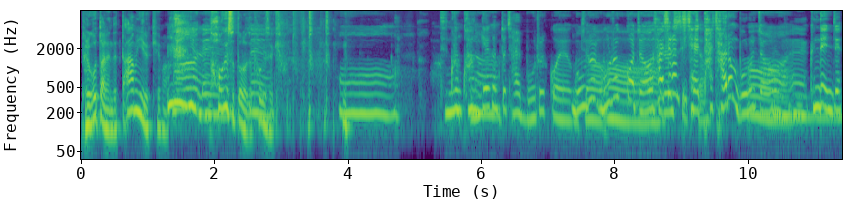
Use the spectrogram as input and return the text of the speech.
별것도 아닌데 땀이 이렇게 막 아, 네. 턱에서 떨어져, 네. 턱에서 이렇게. 어. 듣는 그렇구나. 관객은 또 잘 모를 거예요. 그죠? 모를 모를 어, 거죠. 사실은 그럴 수 제. 다 잘은 모르죠. 어. 예. 근데 이제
